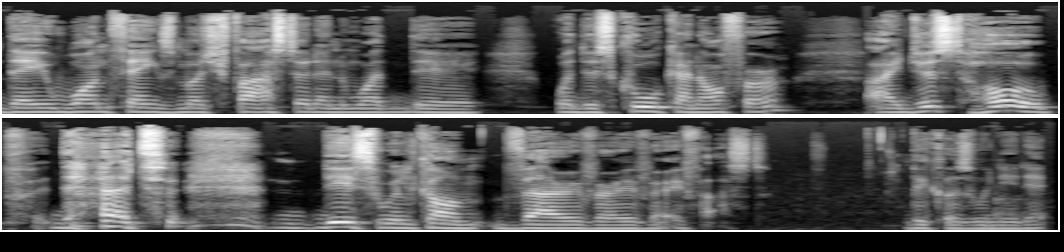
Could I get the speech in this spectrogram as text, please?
they want things much faster than what the what the school can offer. I just hope that this will come very very very fast because we need it.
